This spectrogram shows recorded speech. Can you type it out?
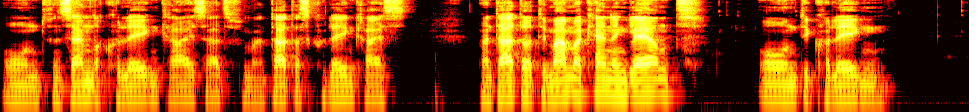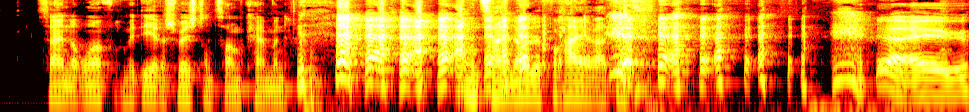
und von seinem Kollegenkreis, also von meinem Tatas Kollegenkreis, mein Tata hat die Mama kennengelernt und die Kollegen sind auch einfach mit ihren Schwestern zusammengekommen. und sind alle verheiratet. Ja, ey.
